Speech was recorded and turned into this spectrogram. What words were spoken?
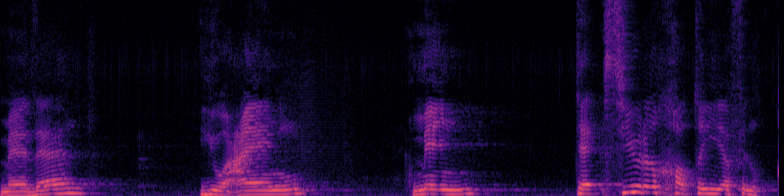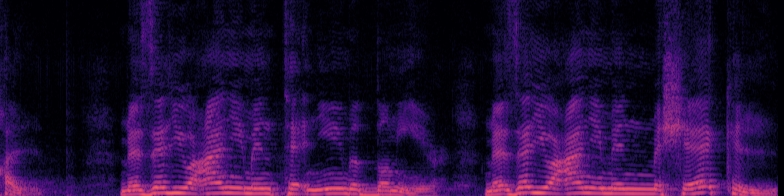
ما زال يعاني من تأثير الخطية في القلب. ما زال يعاني من تأنيب الضمير ما زال يعاني من مشاكل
